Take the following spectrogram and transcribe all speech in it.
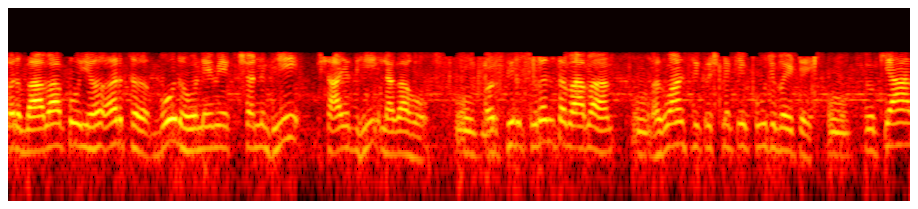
पर बाबा को यह अर्थ बोध होने में क्षण भी शायद ही लगा हो। हम्म, और फिर तुरंत बाबा भगवान श्री कृष्ण के पूछ बैठे हम्म, तो क्या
